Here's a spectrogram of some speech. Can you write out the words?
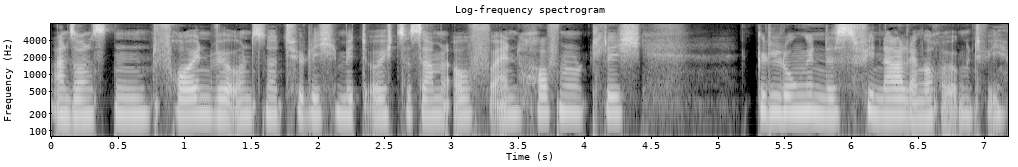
ansonsten freuen wir uns natürlich mit euch zusammen auf ein hoffentlich gelungenes Finale noch irgendwie.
